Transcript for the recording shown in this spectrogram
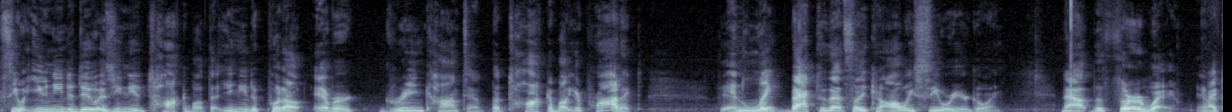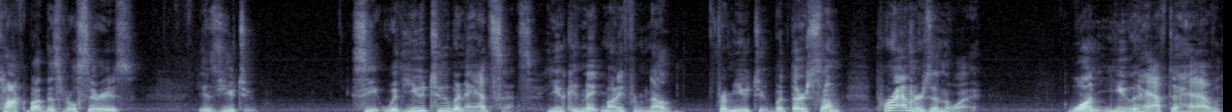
see what you need to do is you need to talk about that. You need to put out evergreen content, but talk about your product and link back to that so you can always see where you're going. Now, the third way, and I talk about this real serious, is YouTube. See, with YouTube and AdSense, you can make money from now from YouTube, but there's some parameters in the way. One, you have to have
